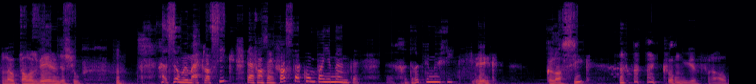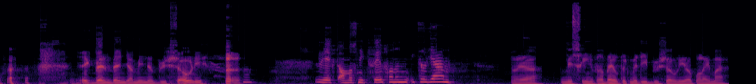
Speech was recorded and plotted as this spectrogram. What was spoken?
Loopt alles weer in de soep. Zong u maar klassiek. Daarvan zijn vaste accompagnementen. Gedrukte muziek. Ik? Klassiek? Kom, juffrouw. ik ben Benjamine Busoni. U heeft anders niet veel van een Italiaan. nou ja, misschien verbeeld ik me die Busoni ook alleen maar.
